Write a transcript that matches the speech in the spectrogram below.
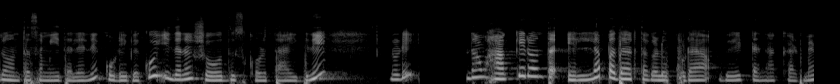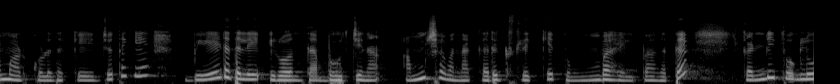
ಇರುವಂಥ ಸಮಯದಲ್ಲೇ ಕುಡಿಬೇಕು. ಇದನ್ನು ಶೋಧಿಸ್ಕೊಳ್ತಾ ಇದ್ದೀನಿ. ನೋಡಿ ನಾವು ಹಾಕಿರೋಂಥ ಎಲ್ಲ ಪದಾರ್ಥಗಳು ಕೂಡ ವೇಟನ್ನು ಕಡಿಮೆ ಮಾಡ್ಕೊಳ್ಳೋದಕ್ಕೆ ಜೊತೆಗೆ ಬೇಡದಲ್ಲೇ ಇರುವಂಥ ಬೊಜ್ಜಿನ ಅಂಶವನ್ನು ಕರಗಿಸ್ಲಿಕ್ಕೆ ತುಂಬ ಹೆಲ್ಪ್ ಆಗುತ್ತೆ. ಖಂಡಿತವಾಗ್ಲೂ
